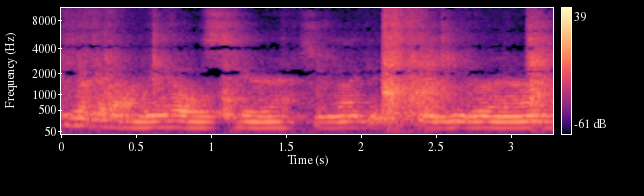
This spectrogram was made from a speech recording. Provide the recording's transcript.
these I got on wheels here so I can move around.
